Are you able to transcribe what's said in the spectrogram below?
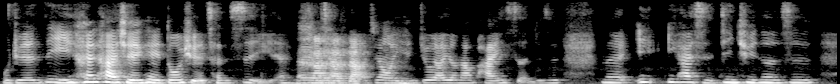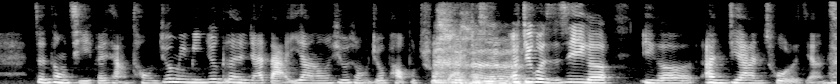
我觉得自己在大学可以多学程式语言。刚刚讲到，像我研究要用到 Python，就是那一一开始进去真的是。阵痛期非常痛，就明明就跟人家打一样东西，为什么就跑不出来？就是，啊，结果只是一个一个按键按错了这样子，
